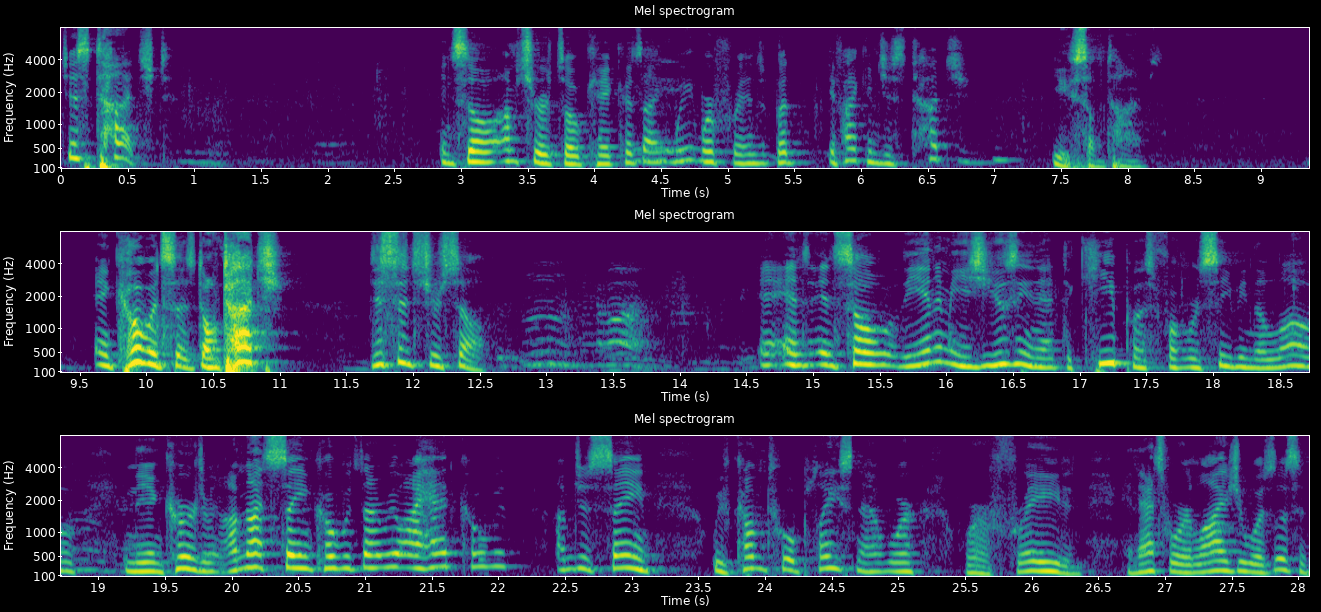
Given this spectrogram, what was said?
Just touched. And so I'm sure it's okay because we, we're friends, but if I can just touch you sometimes. And COVID says, don't touch, distance yourself. And, and so the enemy is using that to keep us from receiving the love and the encouragement. I'm not saying COVID's not real. I had COVID. I'm just saying, we've come to a place now where we're afraid, and, and that's where Elijah was. Listen,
